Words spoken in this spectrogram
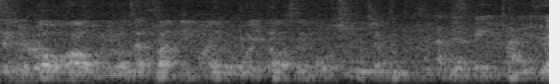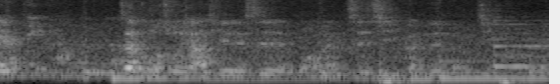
这个肉的话，我们又再换另外一个味道，是果醋酱。感觉很厉害，也是自己调的。这果醋酱其实是我们自己跟日本进口的，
